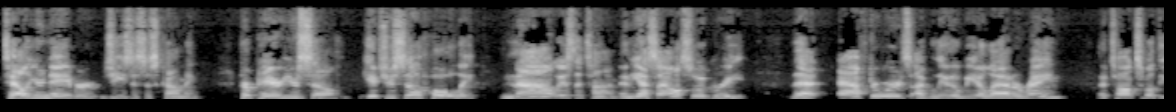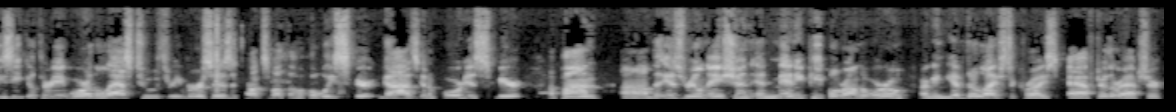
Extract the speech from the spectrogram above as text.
Tell your neighbor Jesus is coming. Prepare yourself. Get yourself holy. Now is the time. And yes, I also agree that afterwards, I believe there'll be a latter rain. It talks about the Ezekiel 38 war, the last two, three verses. It talks about the Holy Spirit. God's going to pour his spirit upon uh, the Israel nation, and many people around the world are going to give their lives to Christ after the rapture,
